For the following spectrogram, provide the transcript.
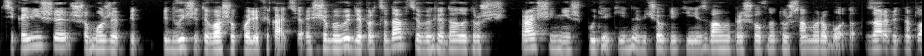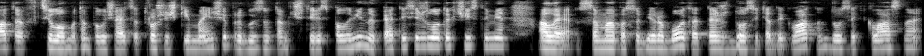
цікавіше, що може під, підвищити вашу кваліфікацію, щоб ви для працедавця виглядали трошки краще, ніж будь-який новічок, який з вами прийшов на ту ж саму роботу. Заробітна плата в цілому там виходить трошечки менше, приблизно там 4,5-5 тисяч злотих чистими, але сама по собі робота теж досить адекватна, досить класна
